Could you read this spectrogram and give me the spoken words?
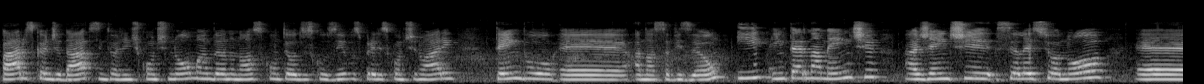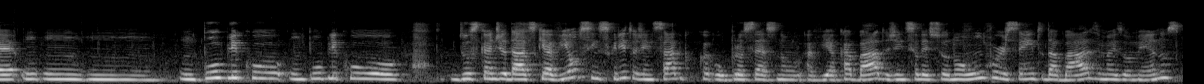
para os candidatos, então a gente continuou mandando nossos conteúdos exclusivos para eles continuarem tendo é, a nossa visão. E internamente a gente selecionou é, um, um, um, público um público dos candidatos que haviam se inscrito, a gente sabe que o processo não havia acabado, a gente selecionou 1% da base, mais ou menos,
